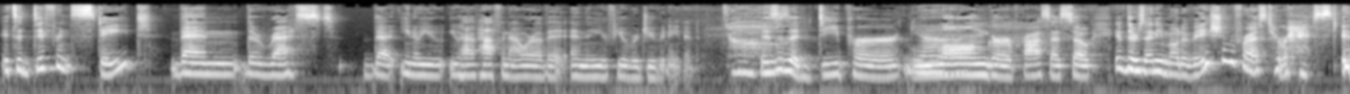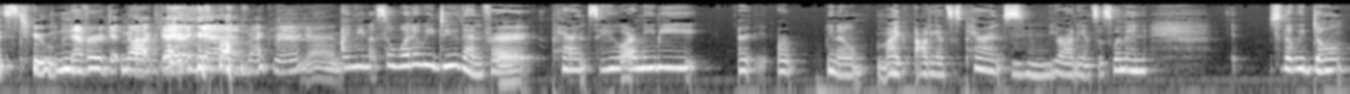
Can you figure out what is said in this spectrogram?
it's a different state than the rest that you know you you have half an hour of it and then you feel rejuvenated this is a deeper Yeah. longer process so if there's any motivation for us to rest it's to Never get back there again. back there again I mean, so what do we do then for parents who are maybe, or, or you know, my audience is parents, mm-hmm. your audience is women, so that we don't,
